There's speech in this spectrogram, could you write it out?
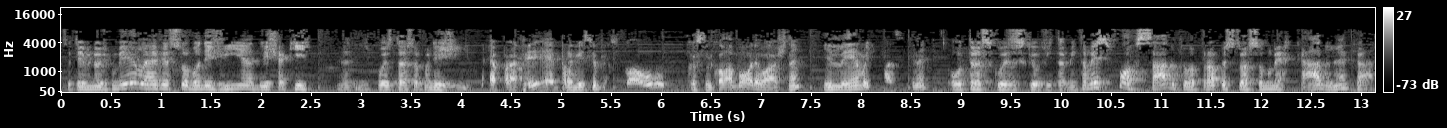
você terminou de comer, leve a sua bandejinha, deixa aqui, né? depois da sua bandejinha. É para ver, é para ver se o pessoal assim colabora, eu acho, né? E lembra de fazer, né? Outras coisas que eu vi também, talvez forçado pela própria situação do mercado, né, cara?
